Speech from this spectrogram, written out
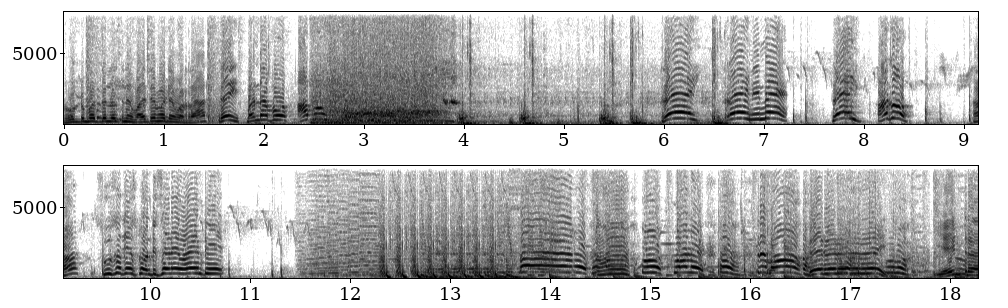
రోడ్డు మధ్యలో వచ్చిన వైట్ ఏమిటి ఎవడరా రేయ్ బండాపు ఆపు రేయ్ రేయ్ నిన్నే. రేయ్ ఆగు? సూసైడ్ చేసుకోండి డిసైడ్ అయ్యా ఏంటి! రే! రే, రే, రే, రే, రే. ఏంట్రా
